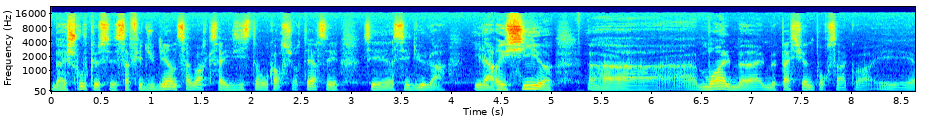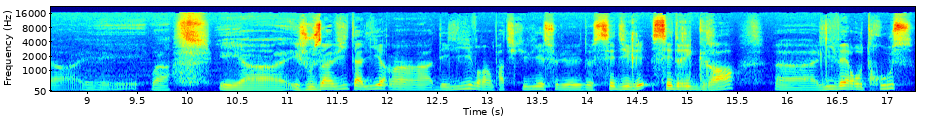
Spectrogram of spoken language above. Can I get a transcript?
Ben, je trouve que ça fait du bien de savoir que ça existe encore sur Terre, ces, ces, lieux-là. Et la Russie, euh, euh, moi, elle me, passionne pour ça. Quoi. Et, voilà. Et, je vous invite à lire des livres, en particulier celui de Cédric, Gras, L'hiver aux trousses.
